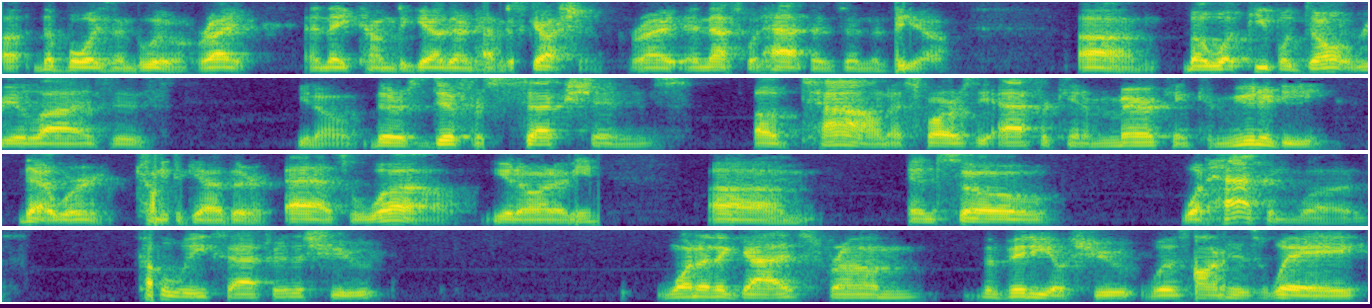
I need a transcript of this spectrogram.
uh, the boys in blue, right? And they come together and have a discussion, right? And that's what happens in the video. Um, but what people don't realize is, you know, there's different sections of town as far as the African American community that were coming together as well. You know what I mean? Um, and so what happened was a couple weeks after the shoot, one of the guys from the video shoot was on his way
